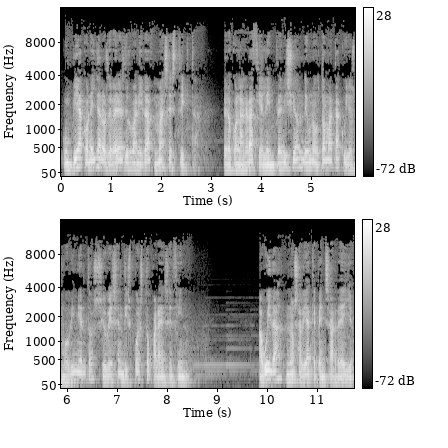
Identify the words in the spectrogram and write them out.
Cumplía con ella los deberes de urbanidad más estricta, pero con la gracia y la imprevisión de un autómata cuyos movimientos se hubiesen dispuesto para ese fin. Aguida no sabía qué pensar de ello,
